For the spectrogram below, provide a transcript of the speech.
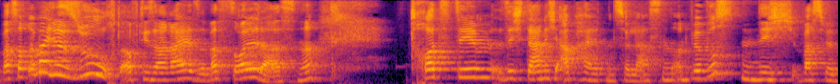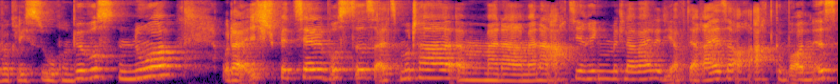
was auch immer ihr sucht auf dieser Reise, was soll das? Ne? Trotzdem sich da nicht abhalten zu lassen. Und wir wussten nicht, was wir wirklich suchen. Wir wussten nur, oder ich speziell wusste es als Mutter ähm, meiner, meiner Achtjährigen mittlerweile, die auf der Reise auch acht geworden ist,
